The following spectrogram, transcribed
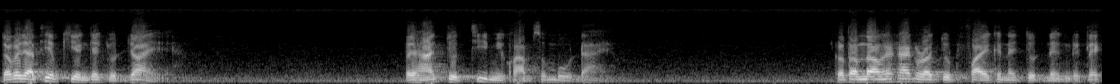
เราก็จะเทียบเคียงจากจุดย่อยไปหาจุดที่มีความสมบูรณ์ได้ ก็ตำนองคล้ายๆเราจุดไฟขึ้นในจุดหนึ่งเล็ก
